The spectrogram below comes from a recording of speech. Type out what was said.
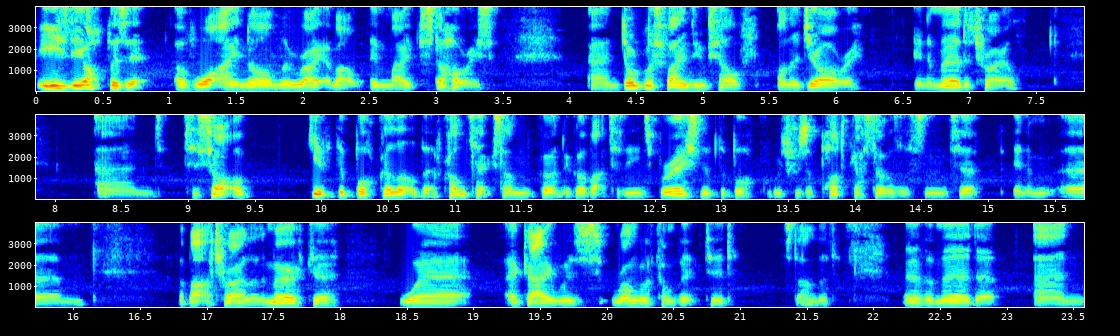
he's the opposite of what I normally write about in my stories. And Douglas finds himself on a jury in a murder trial, and to sort of give the book a little bit of context, I'm going to go back to the inspiration of the book, which was a podcast I was listening to in um, about a trial in America where a guy was wrongly convicted, standard, of a murder, and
